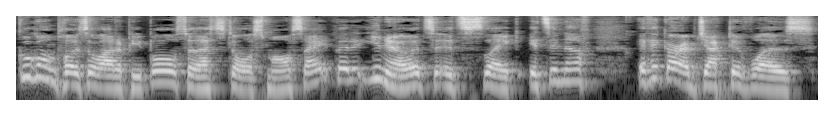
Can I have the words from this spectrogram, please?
Google employs a lot of people, so that's still a small site, but you know, it's it's like it's enough. I think our objective was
